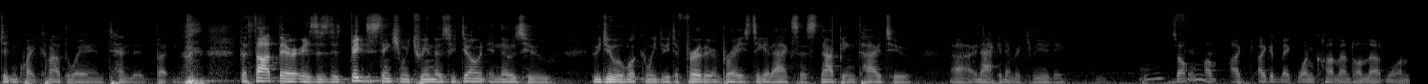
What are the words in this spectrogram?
didn't quite come out the way I intended, but the thought there is is this big distinction between those who don't and those who who do, and what can we do to further embrace to get access, not being tied to uh, an academic community. Okay, So so- um, I, I could make one comment on that one.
